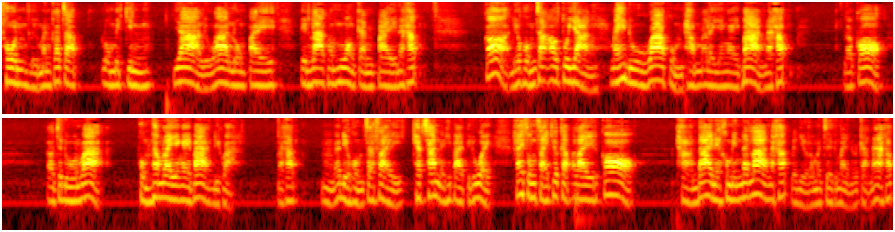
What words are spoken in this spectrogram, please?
ชนหรือมันก็จะลงไปกินหญ้าหรือว่าลงไปเป็นรากมะม่วงกันไปนะครับ ก็เดี๋ยวผมจะเอาตัวอย่างมาให้ดูว่าผมทำอะไรยังไงบ้างนะครับ แล้วก็เราจะดูว่าผมทำอะไรยังไงบ้างดีกว่านะครับแล้วเดี๋ยวผมจะใส่แคปชั่นอธิบายไปด้วยใครสงสัยเกี่ยวกับอะไรก็ถามได้ในคอมเมนต์ด้านล่างนะครับแล้วเดี๋ยวเรามาเจอกันใหม่ในโอกาสหน้าครับ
